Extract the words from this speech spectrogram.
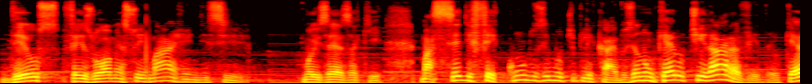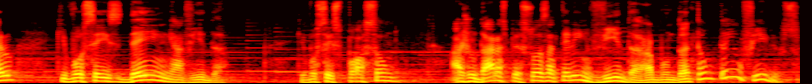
Deus fez o homem à sua imagem, disse Moisés aqui. Mas sede fecundos e multiplicai-vos. Eu não quero tirar a vida, eu quero que vocês deem a vida, que vocês possam ajudar as pessoas a terem vida abundante. Então tenham filhos.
